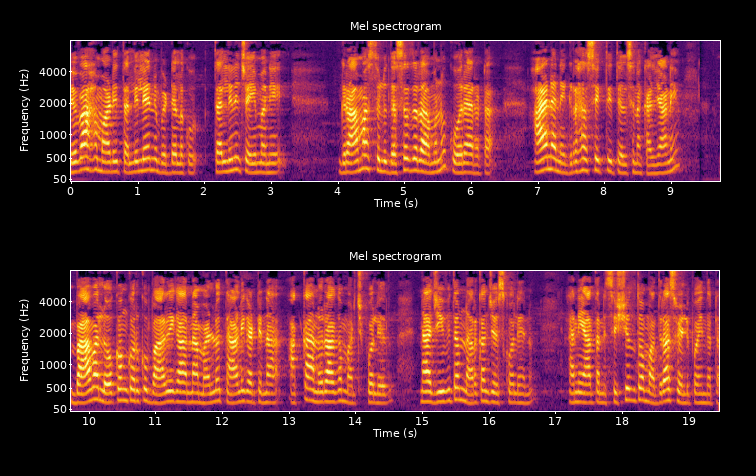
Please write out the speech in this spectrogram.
వివాహమాడి తల్లి లేని బిడ్డలకు తల్లిని చేయమని గ్రామస్తులు దశరథరామును కోరారట. ఆయన నిగ్రహశక్తి తెలిసిన కళ్యాణి బావ లోకం కొరకు భారీగా నా మెళ్ళో తాళి కట్టిన అక్క అనురాగం మర్చిపోలేదు. నా జీవితం నరకం చేసుకోలేను అని అతని శిష్యులతో మద్రాసు వెళ్ళిపోయిందట.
